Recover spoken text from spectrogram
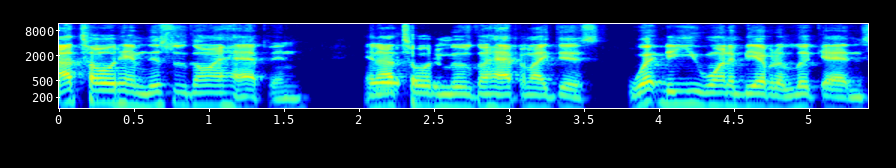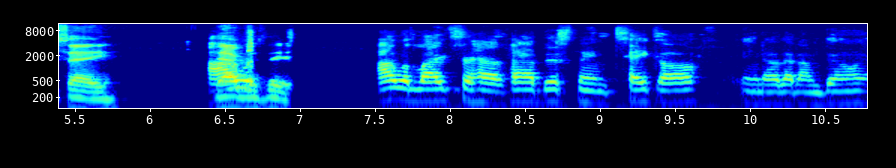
I told him this was going to happen, and I told him it was going to happen like this. What do you want to be able to look at and say that would, was it? I would like to have had this thing take off, you know, that I'm doing.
